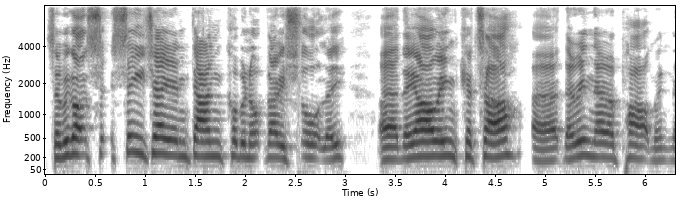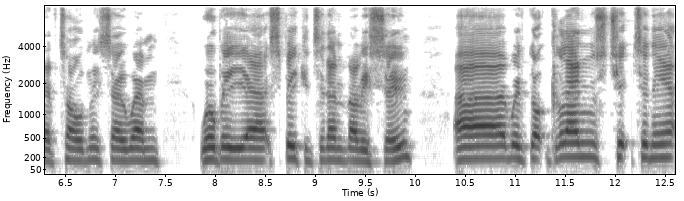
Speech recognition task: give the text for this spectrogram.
So we've got CJ and Dan coming up very shortly. Uh, they are in Qatar. Uh, they're in their apartment, they've told me. So um, we'll be uh, speaking to them very soon. Uh, we've got Glenn's chipped in here.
